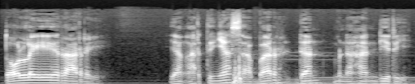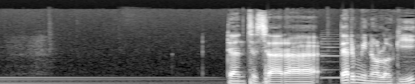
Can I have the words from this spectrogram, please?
tolerare, yang artinya sabar dan menahan diri. Dan secara terminologi,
